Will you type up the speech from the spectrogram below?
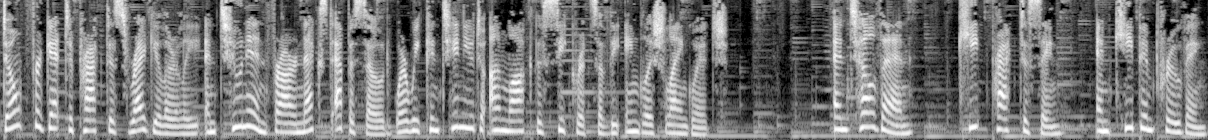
Don't forget to practice regularly and tune in for our next episode where we continue to unlock the secrets of the English language. Until then, keep practicing and keep improving.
